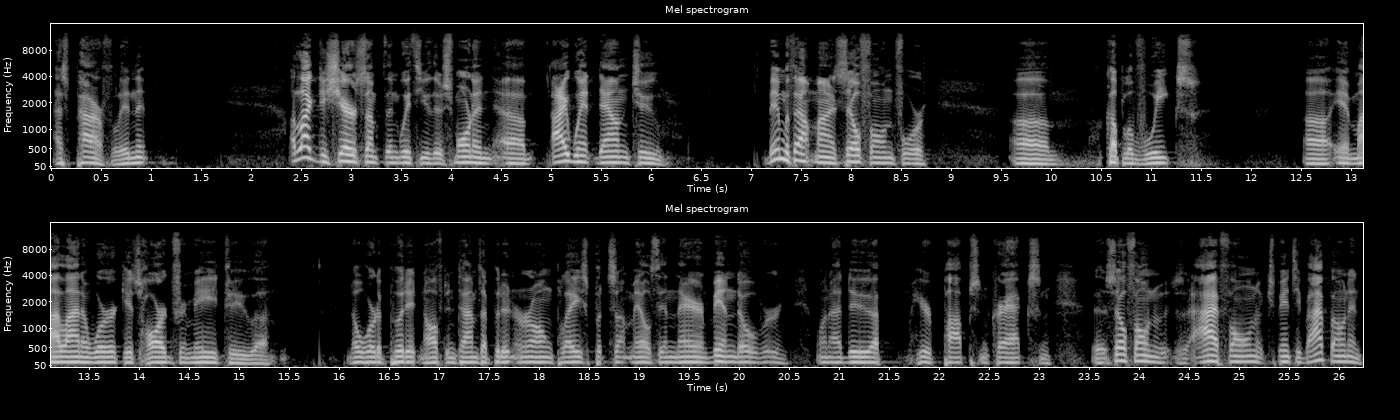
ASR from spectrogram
That's powerful, isn't it? I'd like to share something with you this morning. Uh, I went down to been without my cell phone for um, a couple of weeks. Uh, in my line of work, it's hard for me to uh, know where to put it, and oftentimes I put it in the wrong place, put something else in there, and bend over. And when I do, I hear pops and cracks. And the cell phone was iPhone, expensive iPhone, and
